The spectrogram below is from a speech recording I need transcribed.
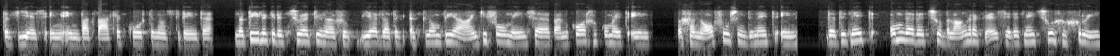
te wees en en wat werklik kort in ons studente. Natuurlik het dit so toe nou gebeur dat 'n klompie 'n handjievol mense bymekaar gekom het en begin navorsing doen het en dit het net omdat dit so belangrik is, het dit net so gegroei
